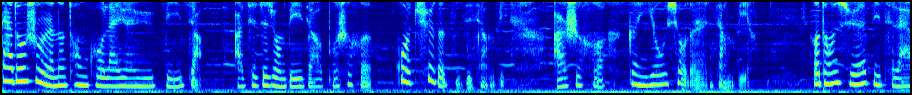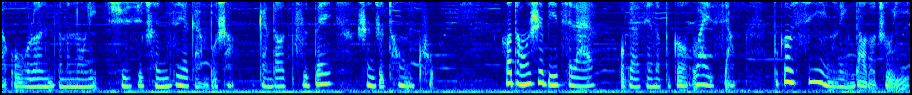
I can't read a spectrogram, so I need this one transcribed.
大多数人的痛苦来源于比较，而且这种比较不是和过去的自己相比，而是和更优秀的人相比。和同学比起来，我无论怎么努力，学习成绩也赶不上，感到自卑甚至痛苦。和同事比起来，我表现得不够外向，不够吸引领导的注意，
